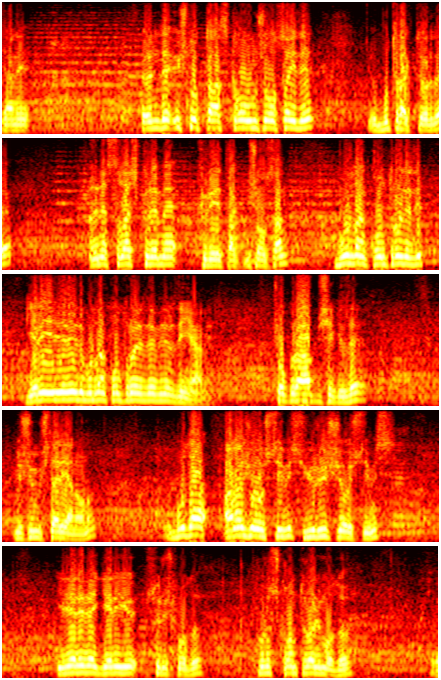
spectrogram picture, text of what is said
Yani önde 3 nokta askı olmuş olsaydı bu traktörde öne slash küreme küreği takmış olsan buradan kontrol edip geri ileriyi de buradan kontrol edebilirdin yani. Çok rahat bir şekilde düşünmüşler yani onu. Bu da ana joystick'imiz, yürüyüş joystick'imiz. İleri ve geri sürüş modu, kruz kontrol modu, ee,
